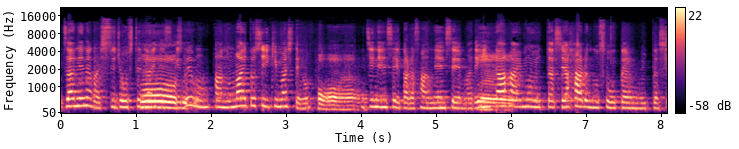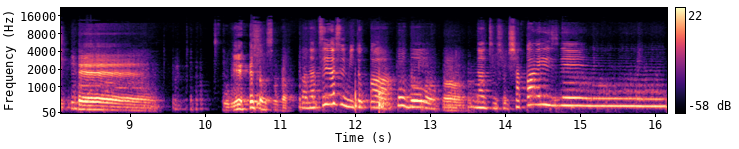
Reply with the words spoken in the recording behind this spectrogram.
残念ながら出場してないですけど、でもあの毎年行きましたよ。ああ。1年生から3年生まで、うんインターハイも行ったし、春の総体も行ったし、へえ。それ。まあ夏休みとか、ほぼ、あなんていうんでしょう、社会人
